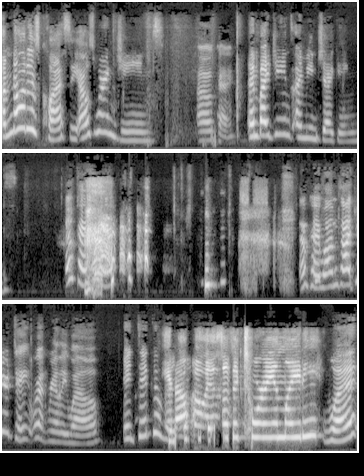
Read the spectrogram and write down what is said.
I'm not as classy. I was wearing jeans, Okay. and by jeans I mean jeggings. Okay. okay. Well, I'm glad your date went really well. It did go. You know who is a Victorian lady? what?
